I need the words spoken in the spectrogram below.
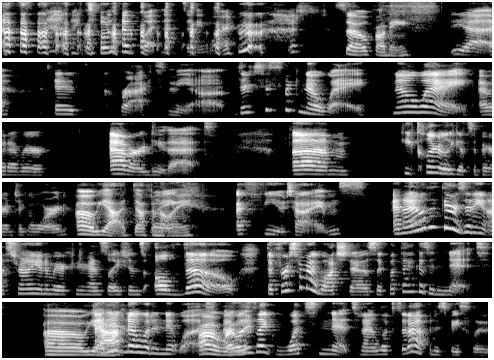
I don't have butt anymore. so funny. Yeah. It cracked me up. There's just like no way, no way I would ever, ever do that. Um, he clearly gets a parenting award Oh yeah, definitely. a few times. And I don't think there's any Australian American translations, although the first time I watched it, I was like, what the heck is a nit? Oh yeah. I didn't know what a nit was. Oh, really? I was like, what's nits? And I looked it up and it's basically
